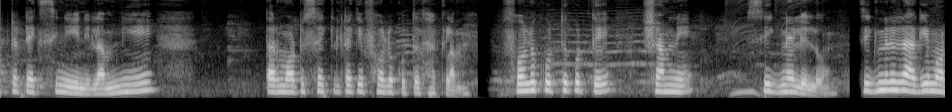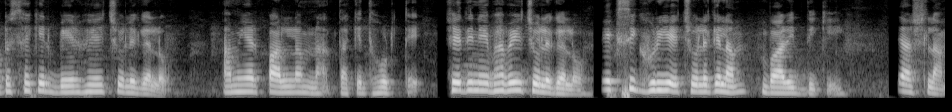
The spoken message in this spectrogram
একটা ট্যাক্সি নিয়ে নিলাম। নিয়ে তার মোটরসাইকেলটাকে ফলো করতে থাকলাম। ফলো করতে করতে সামনে সিগন্যাল এলো। সিগন্যালের আগে মোটরসাইকেল বের হয়ে চলে গেল। আমি আর পারলাম না তাকে ধরতে। সেদিন এভাবেই চলে গেল। ট্যাক্সি ঘুরিয়ে চলে গেলাম বাড়ির দিকে। আসলাম।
